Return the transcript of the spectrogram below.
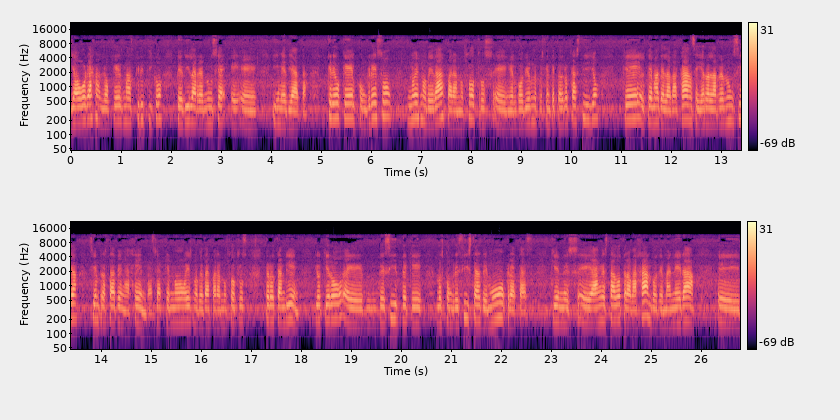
y ahora lo que es más crítico, pedir la renuncia eh, eh, inmediata. Creo que el Congreso no es novedad para nosotros en el gobierno del presidente Pedro Castillo que el tema de la vacancia y ahora la renuncia siempre ha estado en agenda, o sea que no es novedad para nosotros, pero también yo quiero eh, decirte que los congresistas demócratas, quienes eh, han estado trabajando de manera eh,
